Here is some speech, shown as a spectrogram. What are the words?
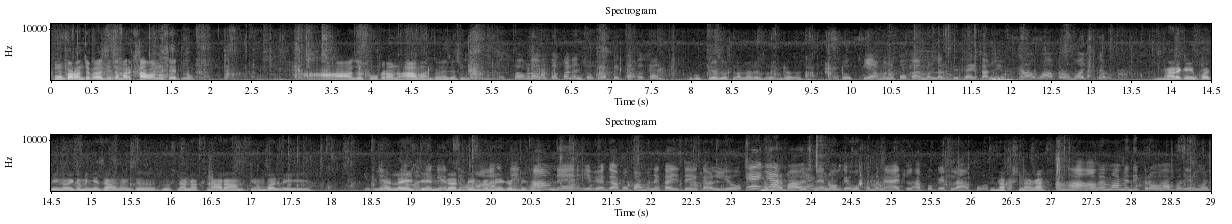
શું કરવાનું છે ભાઈ? હજી તમારે ખાવાનું છે એટલું? હા જો છોકરાઓને આ વાંધો નહીં જશે ને તો પડે ને છોકરા ભીખા તો થાય ને. રૂપિયા જોશના મેરે જોઈને જાજો રૂપિયા મને પપ્પાએ મલક દીધા ચાલ્યો. જાઓ વાપરો મોજ કરો. મારે કંઈ ઉપાધિ ન હોય ગમે ત્યાં જવાનું હોય ને તો જોશના નક્ષને આરામથી સંભાળ લઈ. લઈ દે ને કર દે ને ગમે કરી દે થાવ ને એ ભેગા પપ્પા મને કહી દે કે અલ્યો તમાર ભાવેશ ને નો કેવો કે મને આટલા આપો કે એટલા આપો. નક્ષના કા? હા હવે મમ્મી દીકરો વાપરીએ ને મોજ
